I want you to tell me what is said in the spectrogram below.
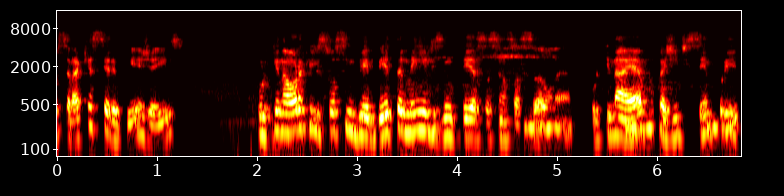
será que é cerveja isso? Porque na hora que eles fossem beber também eles iam ter essa sensação, né? Porque na época a gente sempre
